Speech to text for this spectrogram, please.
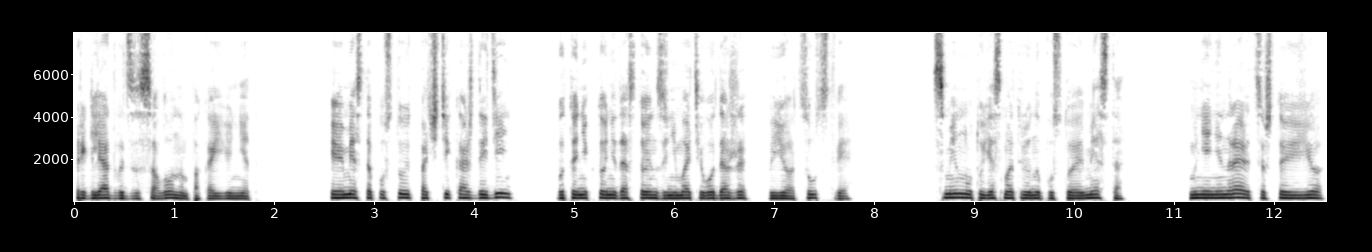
приглядывать за салоном, пока ее нет. Ее место пустует почти каждый день, будто никто не достоин занимать его даже в ее отсутствие. С минуту я смотрю на пустое место. Мне не нравится, что ее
